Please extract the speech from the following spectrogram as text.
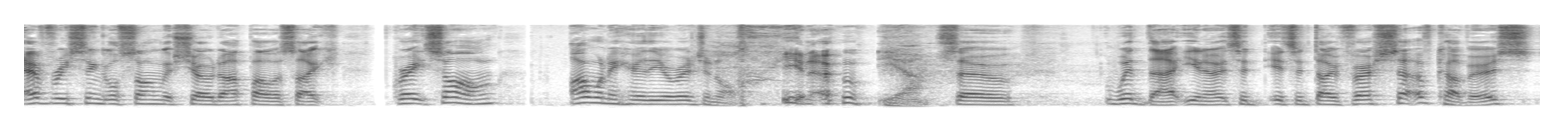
every single song that showed up, I was like, great song, I want to hear the original, you know? Yeah. So with that, you know, it's a it's a diverse set of covers,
